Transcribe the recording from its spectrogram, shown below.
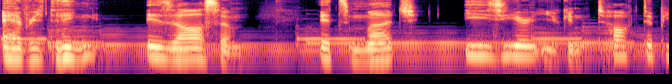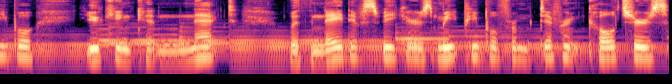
everything is awesome. It's much easier. You can talk to people, you can connect with native speakers, meet people from different cultures.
